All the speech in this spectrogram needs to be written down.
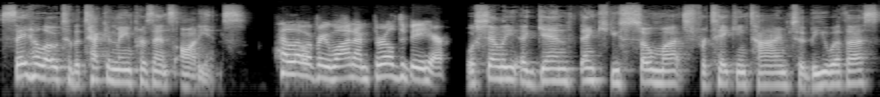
say hello to the Tech and Main Presents audience. Hello, everyone. I'm thrilled to be here. Well, Shelly, again, thank you so much for taking time to be with us.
